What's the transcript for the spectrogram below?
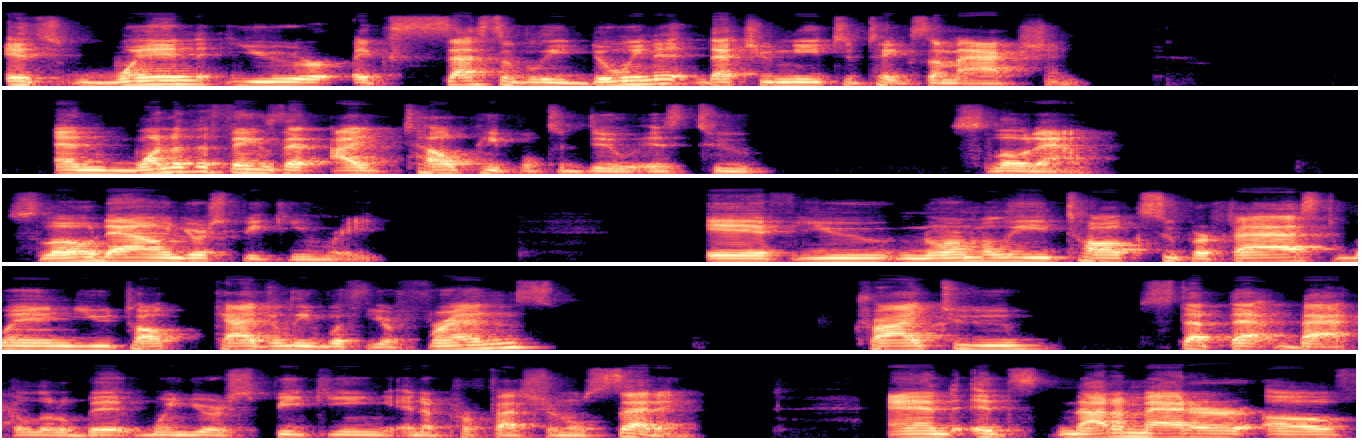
It's when you're excessively doing it that you need to take some action. And one of the things that I tell people to do is to slow down, slow down your speaking rate. If you normally talk super fast when you talk casually with your friends, try to step that back a little bit when you're speaking in a professional setting. And it's not a matter of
